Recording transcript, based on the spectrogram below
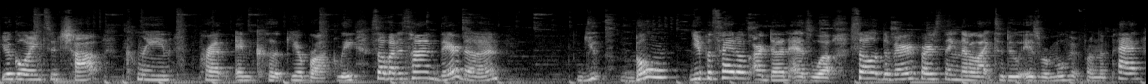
you're going to chop, clean, prep, and cook your broccoli. So by the time they're done, you boom your potatoes are done as well. So the very first thing that i like to do is remove it from the pack.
